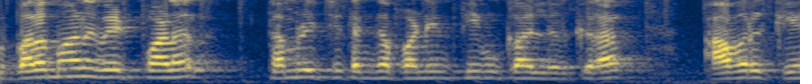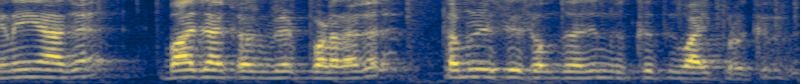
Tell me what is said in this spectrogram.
ஒரு பலமான வேட்பாளர் தமிழிசை தங்கப்பாண்டியன் திமுகவில் இருக்கிறார். அவருக்கு இணையாக பாஜகவின் வேட்பாளராக தமிழிசை சவுந்தரராஜன் இருக்கிறதுக்கு வாய்ப்பு இருக்கிறது.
